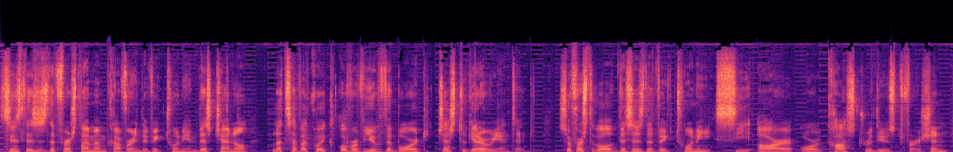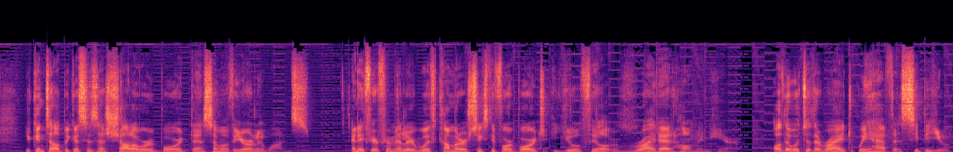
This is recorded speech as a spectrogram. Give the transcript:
Since this is the first time I'm covering the VIC-20 in this channel, let's have a quick overview of the board just to get oriented. So first of all, this is the VIC-20 CR or cost-reduced version. You can tell because it's a shallower board than some of the early ones. And if you're familiar with Commodore 64 boards, you'll feel right at home in here. All the way to the right, we have the CPU.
